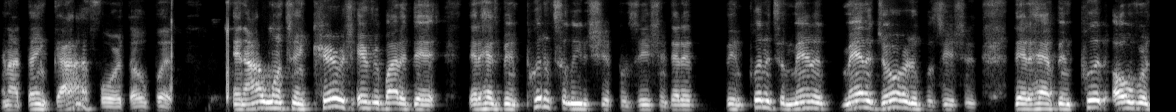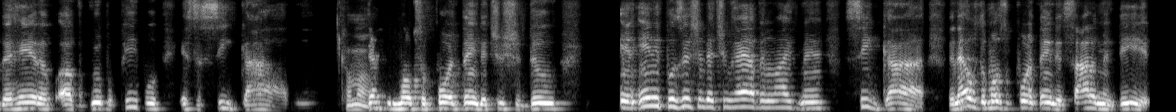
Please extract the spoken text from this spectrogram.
And I thank God for it, though. But and I want to encourage everybody that that has been put into leadership positions, that have been put into man- managerial positions, that have been put over the head of, of a group of people, is to seek God. Man. Come on. That's the most important thing that you should do in any position that you have in life, man, seek God. And that was the most important thing that Solomon did.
